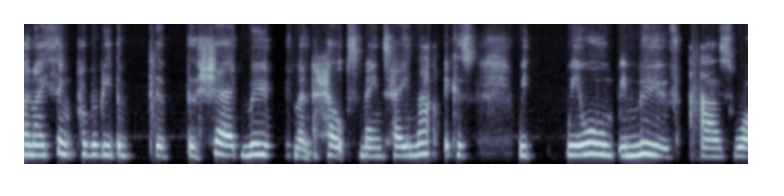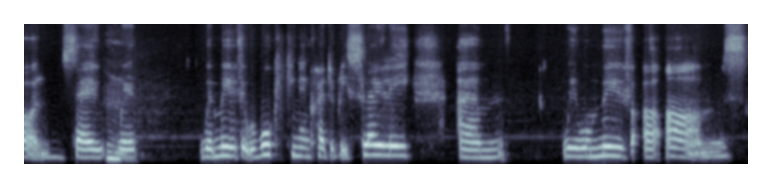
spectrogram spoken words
And I think probably the, the, the shared movement helps maintain that because we we all we move as one. So mm. we're we're moving, we're walking incredibly slowly. Um, we will move our arms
